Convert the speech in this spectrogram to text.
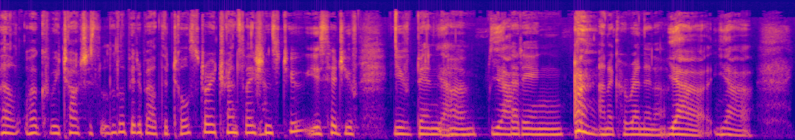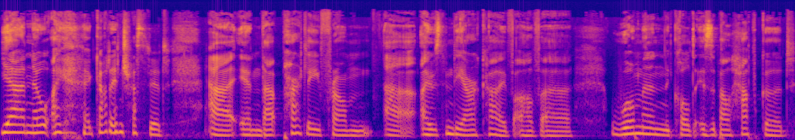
Well, well, could we talk just a little bit about the Tolstoy translations yeah. too? You said you've you've been yeah. Um, yeah. studying Anna Karenina. Yeah, yeah, yeah. No, I, I got interested uh, in that partly from uh, I was in the archive of a woman called Isabel Hapgood,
